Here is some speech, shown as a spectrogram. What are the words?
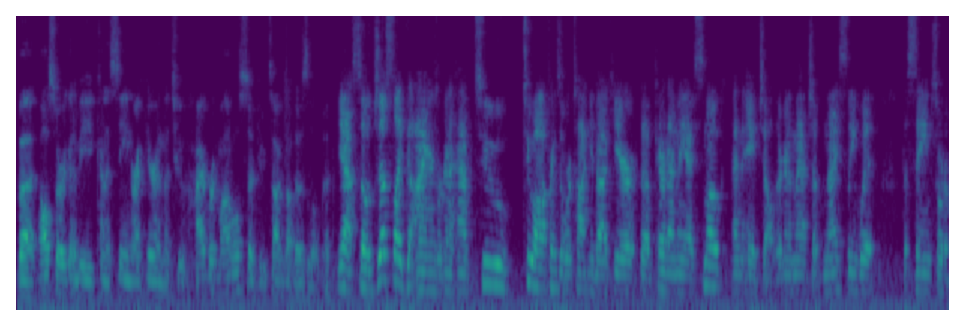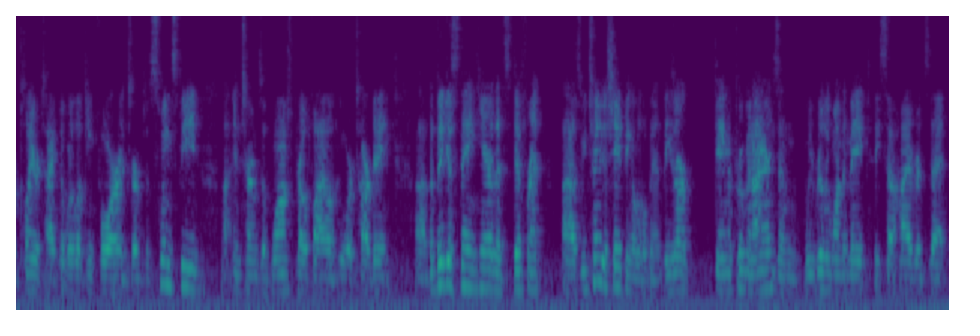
but also are going to be kind of seen right here in the two hybrid models. So if you could talk about those a little bit. Yeah, so just like the irons, we're going to have two two offerings that we're talking about here: the Paradigm AI Smoke and the HL. They're going to match up nicely with the same sort of player type that we're looking for in terms of swing speed, uh, in terms of launch profile, and who we're targeting. Uh, the biggest thing here that's different uh, is we change the shaping a little bit. These are game improvement irons, and we really wanted to make a set of hybrids that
